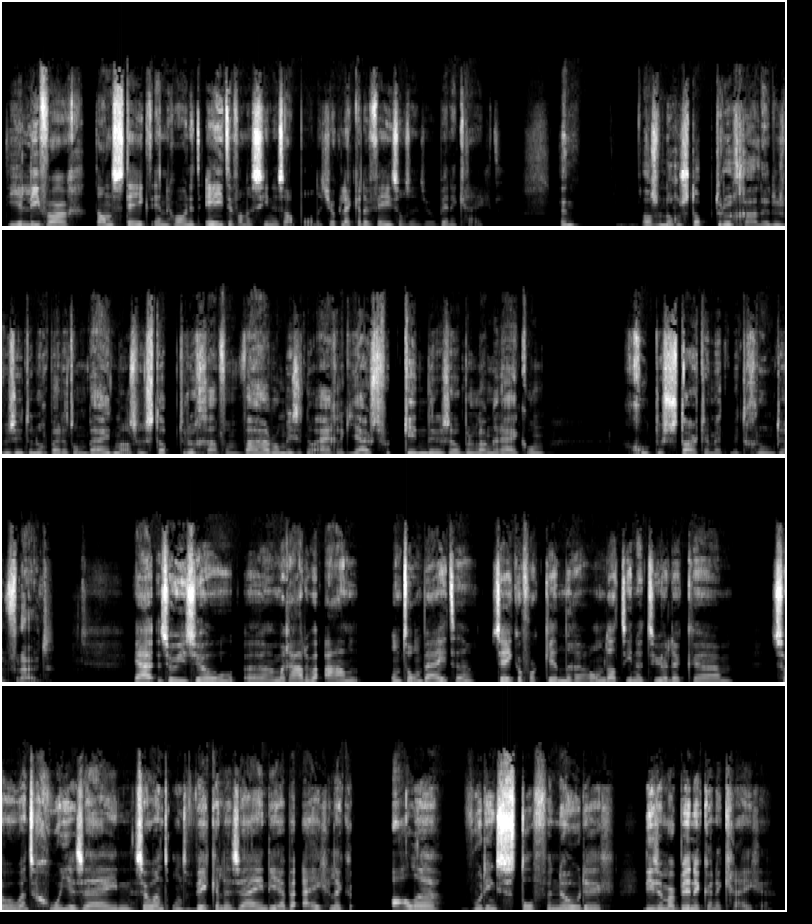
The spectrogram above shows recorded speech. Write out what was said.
Die je liever dan steekt in gewoon het eten van een sinaasappel. Dat je ook lekker de vezels en zo binnenkrijgt. En als we nog een stap teruggaan, hè, dus we zitten nog bij dat ontbijt, maar als we een stap teruggaan van waarom is het nou eigenlijk juist voor kinderen zo belangrijk om goed te starten met, met groente en fruit? Ja, sowieso um, raden we aan om te ontbijten. Zeker voor kinderen, omdat die natuurlijk um, zo aan het groeien zijn, zo aan het ontwikkelen zijn. Die hebben eigenlijk alle voedingsstoffen nodig die ze maar binnen kunnen krijgen.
